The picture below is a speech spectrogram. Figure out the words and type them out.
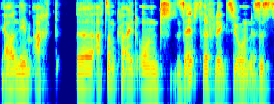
Ja, neben acht äh, Achtsamkeit und Selbstreflexion ist es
